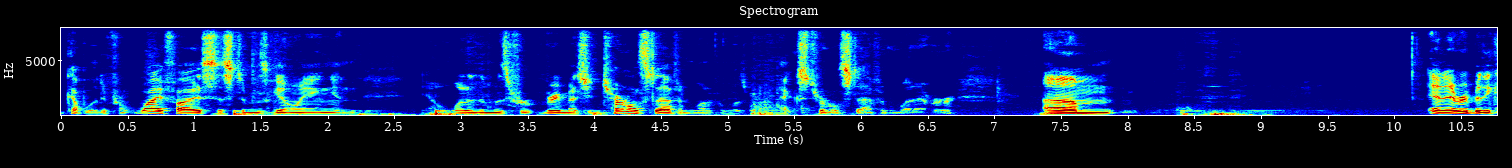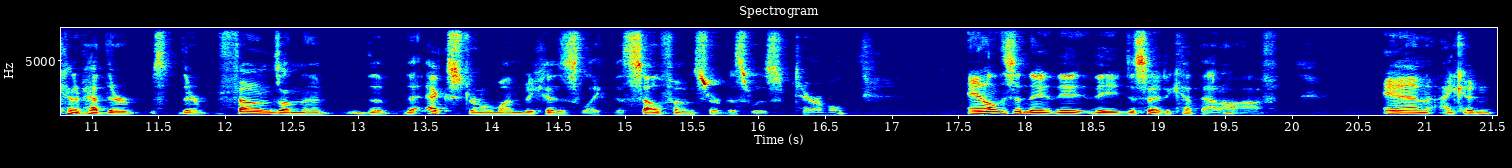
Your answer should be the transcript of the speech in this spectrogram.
a couple of different Wi Fi systems going. And, you know, one of them was for very much internal stuff and one of them was external stuff and whatever. Um, and everybody kind of had their their phones on the, the the external one because like the cell phone service was terrible and all of a sudden they, they, they decided to cut that off and i couldn't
